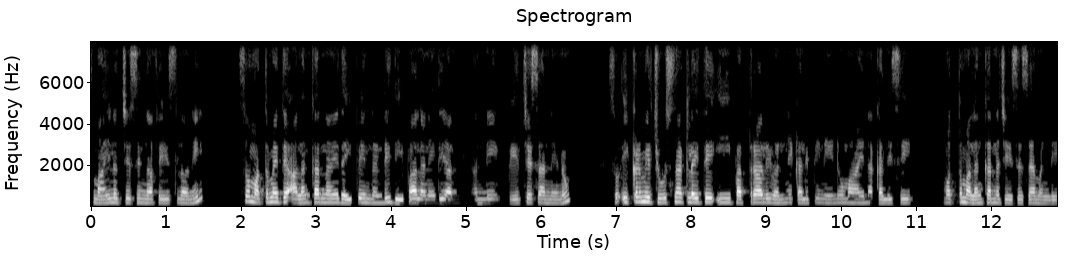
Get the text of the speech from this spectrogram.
స్మైల్ వచ్చేసింది నా ఫేస్లోని. సో మొత్తం అయితే అలంకరణ అనేది అయిపోయిందండి. దీపాలు అనేది అన్ని పేర్చేశాను నేను. సో ఇక్కడ మీరు చూసినట్లయితే ఈ పత్రాలు ఇవన్నీ కలిపి నేను మా ఆయన కలిసి మొత్తం అలంకరణ చేసేసామండి.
